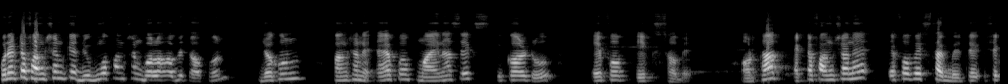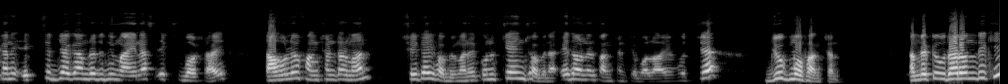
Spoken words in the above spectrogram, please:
কোন একটা ফাংশনকে যুগ্ম ফাংশন বলা হবে তখন, যখন ফাংশনে f of minus x equal to f of x হবে। অর্থাৎ একটা ফাংশনে এফ অফ এক্স থাকবে সেখানে এক্সের জায়গায় আমরা যদি মাইনাস এক্স বসাই, তাহলেও ফাংশনটার মান সেটাই হবে মানে কোনো চেঞ্জ হবে না। এ ধরনের ফাংশনকে বলা হয় হচ্ছে যুগ্ম ফাংশন আমরা একটা উদাহরণ দেখি,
